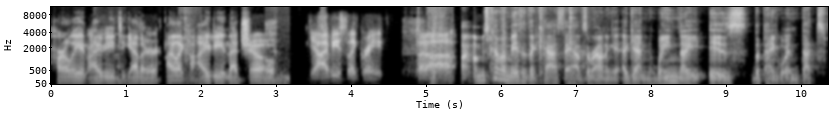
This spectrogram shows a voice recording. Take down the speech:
Harley and Ivy together. I like Ivy in that show. Yeah, Ivy's like great, but uh, I, I'm just kind of amazed at the cast they have surrounding it. Again, Wayne Knight is the Penguin. That's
